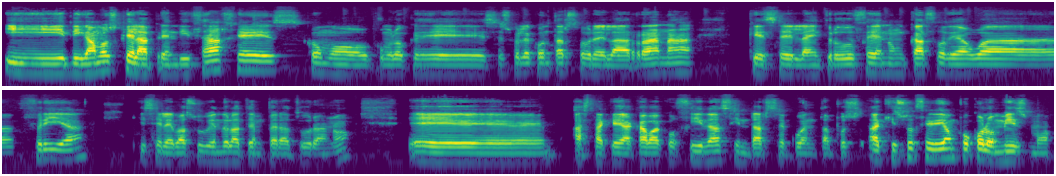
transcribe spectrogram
Y digamos que el aprendizaje es como, como lo que se suele contar sobre la rana que se la introduce en un cazo de agua fría y se le va subiendo la temperatura, ¿no? Eh, hasta que acaba cocida sin darse cuenta. Pues aquí sucedía un poco lo mismo.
